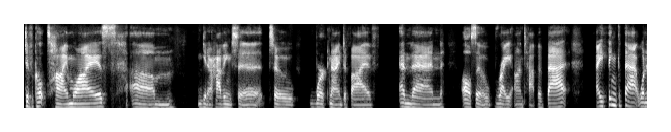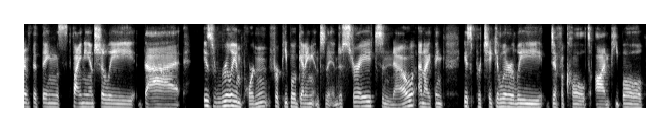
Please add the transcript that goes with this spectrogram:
difficult time wise. Um, you know, having to to work nine to five and then also write on top of that. I think that one of the things financially that is really important for people getting into the industry to know. And I think is particularly difficult on people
